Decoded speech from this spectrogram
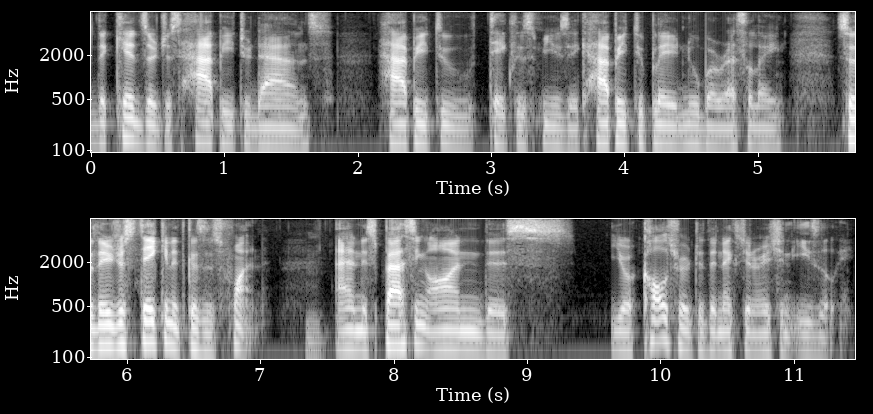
the kids are just happy to dance happy to take this music happy to play nuba wrestling. So they're just taking it because it's fun. And it's passing on this your culture to the next generation easily.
